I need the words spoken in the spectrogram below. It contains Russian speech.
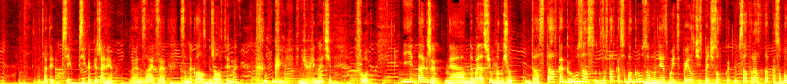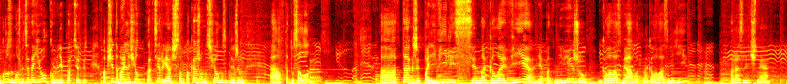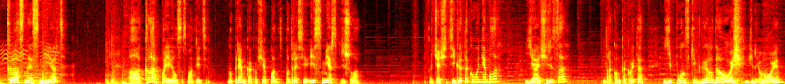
Вот в этой псих психопижаме, э, называется Санта-Клаус бежал из тюрьмы, никак иначе. Вот. И также э, добавилось еще много чего. Доставка груза, доставка особого груза у меня, смотрите, появилась через 5 часов, какой-то написал фразу доставка особого груза, может быть это елку мне в квартиру. Вообще добавили еще елку в квартиру, я сейчас вам покажу, но сначала мы забежим э, в тату-салон. А, также появились на голове, я под не вижу, голова змеи, а вот на голова змеи, различная красная смерть. А, кар появился, смотрите. Ну прям как вообще под, под Россию. И смерть пришла. Чаще тигра такого не было. Ящерица. Дракон какой-то. Японский городовой или воин.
